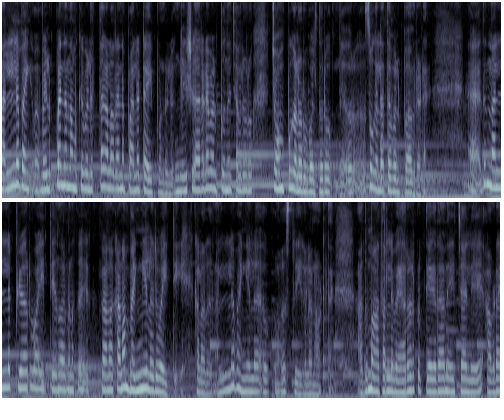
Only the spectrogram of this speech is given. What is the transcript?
നല്ല ഭംഗി വെളുപ്പ് തന്നെ നമുക്ക് വെളുത്ത കളർ തന്നെ പല ടൈപ്പ് ഉണ്ടല്ലോ. ഇംഗ്ലീഷുകാരുടെ വെളുപ്പ് എന്ന് വെച്ചാൽ അവരൊരു ചുവപ്പ് കളർ പോലത്തെ ഒരു സുഖമില്ലാത്ത വെളുപ്പ് അവരുടെ. ഇത് നല്ല പ്യുവർ വൈറ്റ് എന്ന് പറയുമ്പോൾ നമുക്ക് കാണാൻ ഭംഗിയുള്ളൊരു വൈറ്റ് കളറ്. നല്ല ഭംഗിയുള്ള സ്ത്രീകളാണ് അവിടുത്തെ. അത് മാത്രമല്ല വേറൊരു പ്രത്യേകത എന്ന് വെച്ചാൽ അവിടെ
